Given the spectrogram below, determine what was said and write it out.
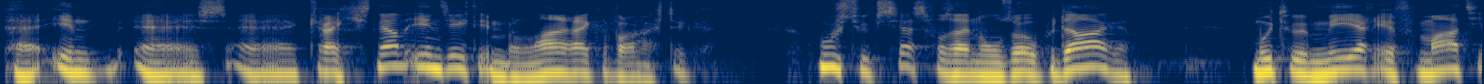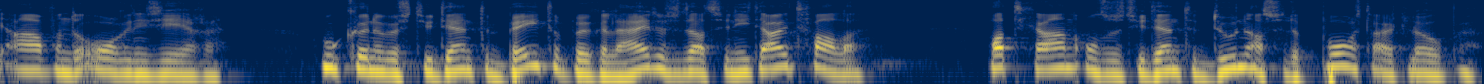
uh, in, uh, uh, krijg je snel inzicht in belangrijke vraagstukken. Hoe succesvol zijn onze open dagen? Moeten we meer informatieavonden organiseren? Hoe kunnen we studenten beter begeleiden zodat ze niet uitvallen? Wat gaan onze studenten doen als ze de poort uitlopen?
